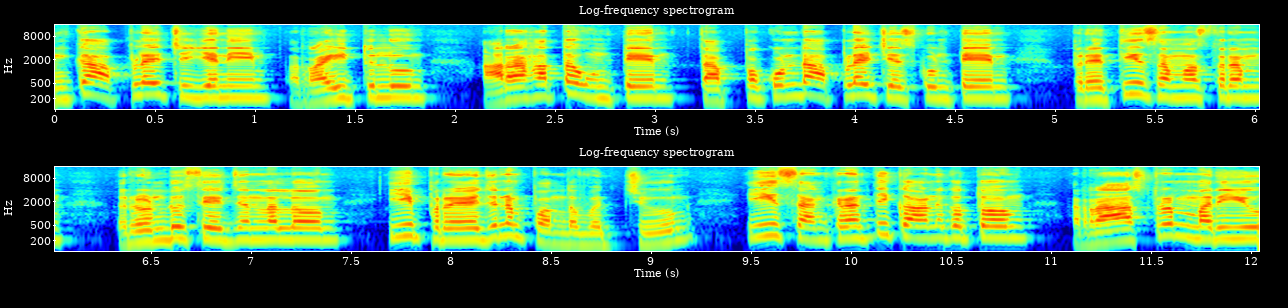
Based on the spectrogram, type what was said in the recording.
ఇంకా అప్లై చేయని రైతులు అర్హత ఉంటే తప్పకుండా అప్లై చేసుకుంటే ప్రతి సంవత్సరం రెండు సీజన్లలో ఈ ప్రయోజనం పొందవచ్చు. ఈ సంక్రాంతి కానుకతో రాష్ట్రం మరియు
